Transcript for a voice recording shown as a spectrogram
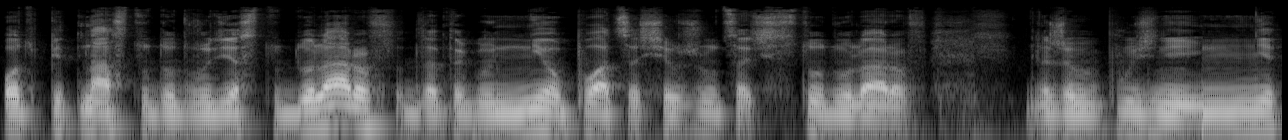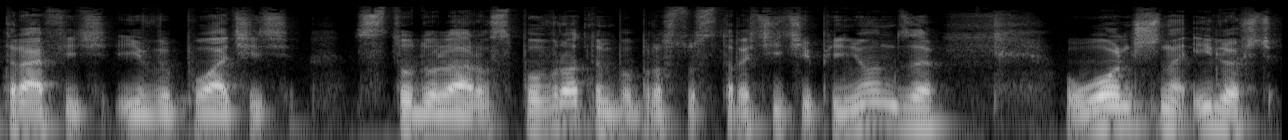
od 15 do 20 dolarów, dlatego nie opłaca się wrzucać 100 dolarów, żeby później nie trafić i wypłacić 100 dolarów z powrotem, po prostu stracicie pieniądze. Łączna ilość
